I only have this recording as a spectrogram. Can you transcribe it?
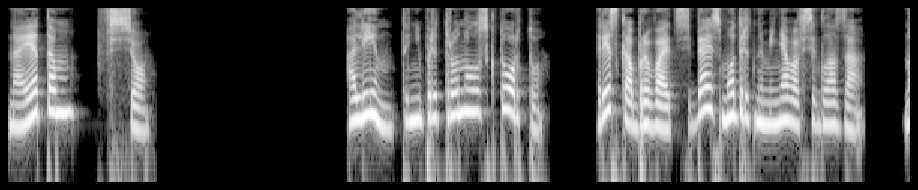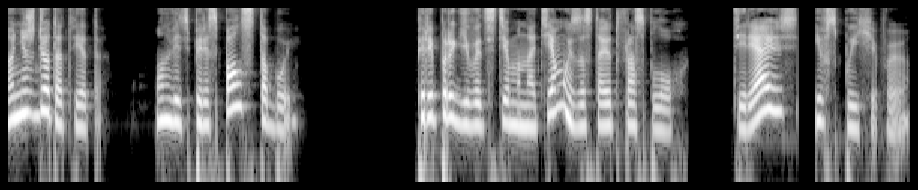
На этом все. «Алин, ты не притронулась к торту?» Резко обрывает себя и смотрит на меня во все глаза, но не ждет ответа. Он ведь переспал с тобой? Перепрыгивает с темы на тему и застает врасплох. Теряюсь и вспыхиваю.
